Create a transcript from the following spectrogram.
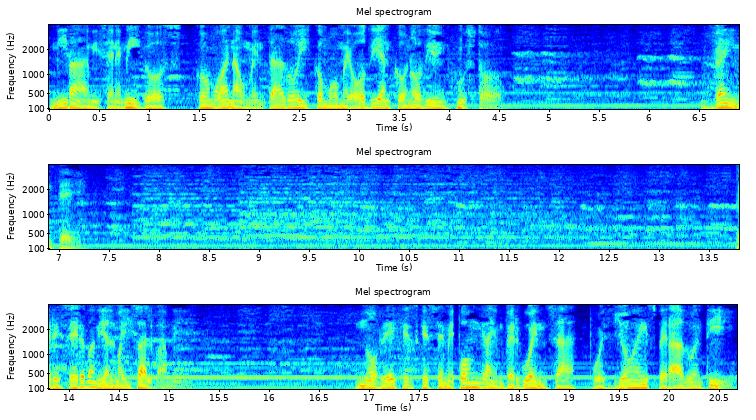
Mira a mis enemigos, cómo han aumentado y cómo me odian con odio injusto. 20. Preserva mi alma y sálvame. No dejes que se me ponga en vergüenza, pues yo he esperado en ti.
